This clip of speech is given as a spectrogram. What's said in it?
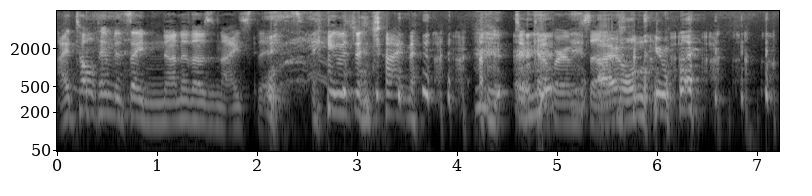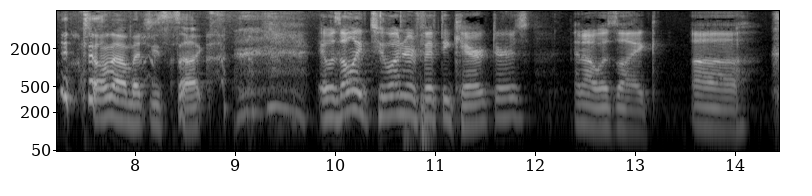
I told him to say none of those nice things. He was just trying to, to cover himself. I only want tell him how much he sucks. It was only 250 characters, and I was like, uh.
